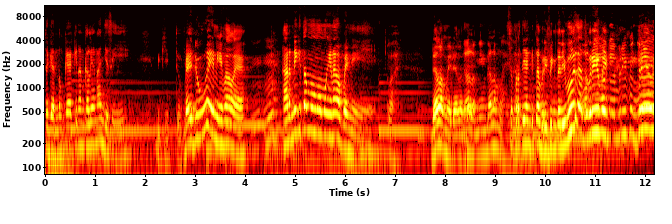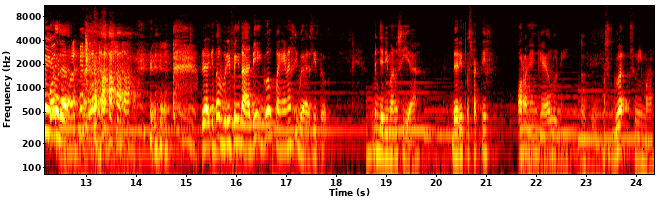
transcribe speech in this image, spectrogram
tergantung keyakinan kalian aja sih. Begitu. By the way nih Val ya. Mm-mm. Hari ini kita mau ngomongin apa nih? Wah, Dalam ya, dalam. ya? dalam yang dalam lah. yang Seperti dalam. yang kita briefing tadi, buset Oke, briefing. oke, briefing, briefing bocor. udah. udah kita briefing tadi, gue pengennya sih bahas itu. Menjadi manusia dari perspektif orang yang kayak lu nih. Oke. Maksud gue seniman.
